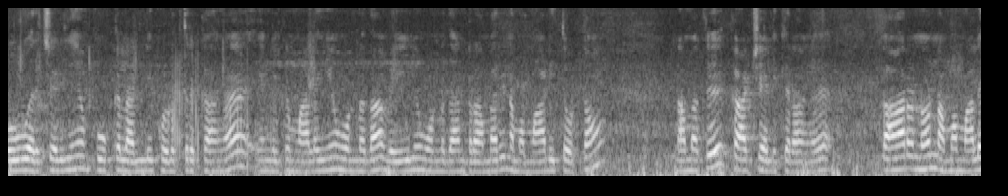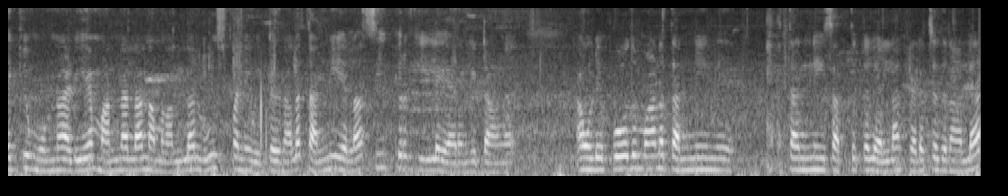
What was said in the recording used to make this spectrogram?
ஒவ்வொரு செடியிலையும் பூக்கள் அள்ளி கொடுத்துருக்காங்க. எங்களுக்கு மழையும் ஒன்று தான் வெயிலும் ஒன்று தான்ற மாதிரி நம்ம மாடி தோட்டம் நமக்கு காட்சி அளிக்கிறாங்க. காரணம் நம்ம மலைக்கு முன்னாடியே மண்ணெல்லாம் நம்ம நல்லா லூஸ் பண்ணி விட்டதுனால தண்ணியெல்லாம் சீக்கிரம் கீழே இறங்கிட்டாங்க. அவங்களுடைய போதுமான தண்ணி தண்ணி சத்துக்கள் எல்லாம் கிடைச்சதுனால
